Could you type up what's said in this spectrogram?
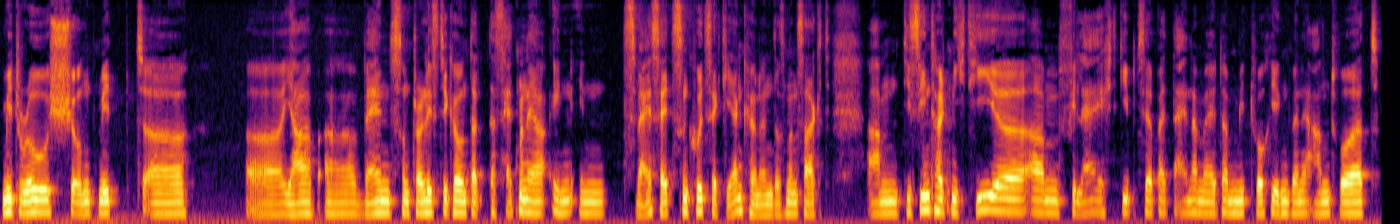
mit Rouge und mit äh, äh, ja, äh, Vans und Realistica und das, das hätte man ja in, in zwei Sätzen kurz erklären können, dass man sagt, ähm, die sind halt nicht hier, ähm, vielleicht gibt's ja bei Dynamite am Mittwoch irgendeine Antwort,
